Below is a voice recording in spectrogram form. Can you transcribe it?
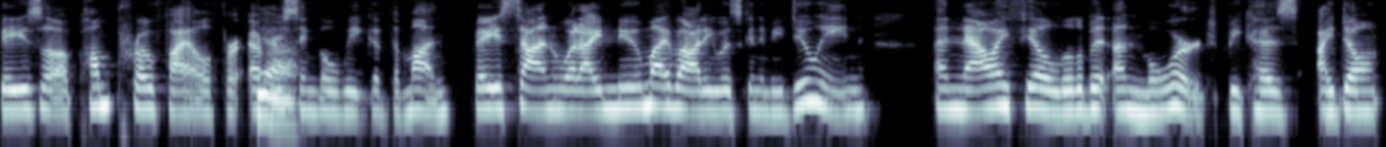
basal a pump profile for every yeah. single week of the month based on what I knew my body was going to be doing. And now I feel a little bit unmoored because I don't,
